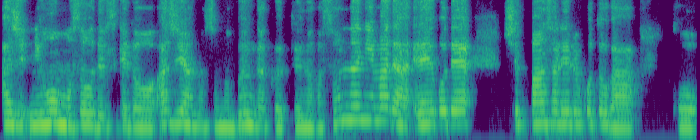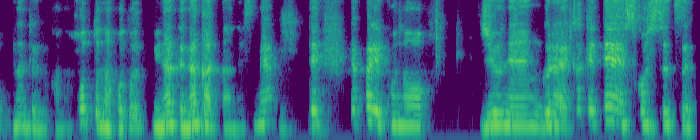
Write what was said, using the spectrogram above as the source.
アジ日本もそうですけどアジアのその文学っていうのがそんなにまだ英語で出版されることがこうなんていうのかなホットなことになってなかったんですね。でやっぱりこの10年ぐらいかけて少しずつ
